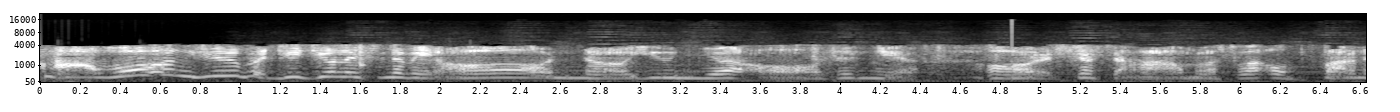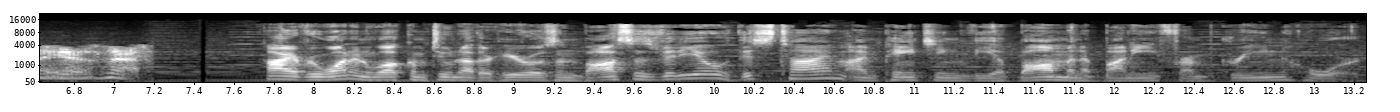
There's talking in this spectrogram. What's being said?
I warned you, but did you listen to me? Oh, no, you knew it all, didn't you? Oh, it's just a harmless little bunny, isn't it? Hi everyone and welcome to another Heroes and Bosses video. This time I'm painting the Abominabunny from Green Horde.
